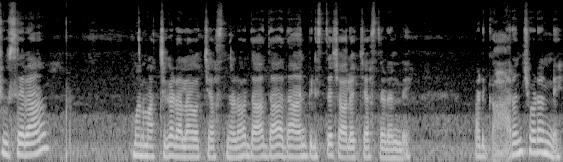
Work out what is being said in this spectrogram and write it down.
చూసారా? మన మచ్చగాడు అలా వచ్చేస్తున్నాడో. దా దా దా అని పిలిస్తే చాలు వచ్చేస్తాడండి. వాడి గారం చూడండి.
